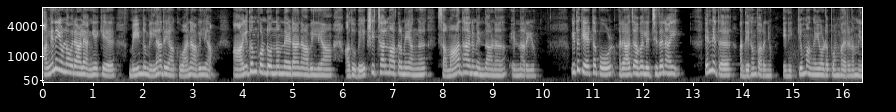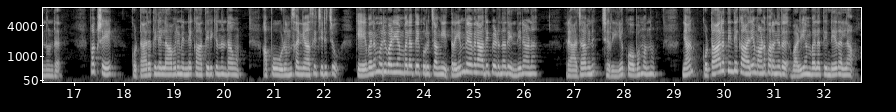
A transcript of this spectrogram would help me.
അങ്ങനെയുള്ള ഒരാളെ അങ്ങേക്ക് വീണ്ടും ഇല്ലാതെയാക്കുവാനാവില്ല. ആയുധം കൊണ്ടൊന്നും നേടാനാവില്ല. അത് ഉപേക്ഷിച്ചാൽ മാത്രമേ അങ്ങ് സമാധാനം എന്താണ് എന്നറിയൂ. ഇത് കേട്ടപ്പോൾ രാജാവ് ലജ്ജിതനായി. എന്നിട്ട് അദ്ദേഹം പറഞ്ഞു എനിക്കും അങ്ങയോടൊപ്പം വരണം എന്നുണ്ട്. പക്ഷേ കൊട്ടാരത്തിലെല്ലാവരും എന്നെ കാത്തിരിക്കുന്നുണ്ടാവും. അപ്പോഴും സന്യാസി ചിരിച്ചു. കേവലം ഒരു വഴിയമ്പലത്തെക്കുറിച്ച് അങ്ങ് ഇത്രയും വേവലാതിപ്പെടുന്നത് എന്തിനാണ്? രാജാവിന് ചെറിയ കോപം വന്നു. ഞാൻ കൊട്ടാരത്തിന്റെ കാര്യമാണ് പറഞ്ഞത് വഴിയമ്പലത്തിന്റേതല്ല.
